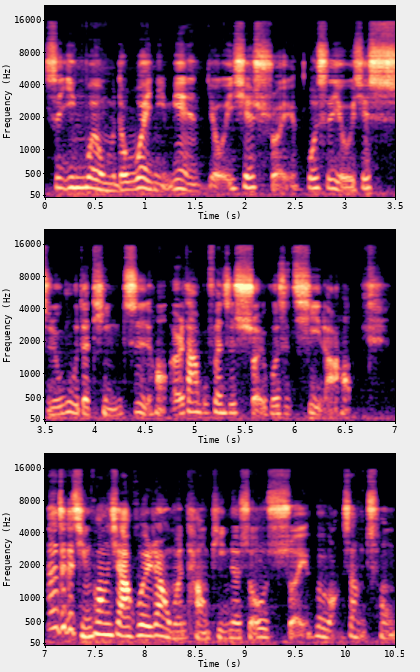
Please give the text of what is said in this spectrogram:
是因为我们的胃里面有一些水或是有有一些食物的停滞哈，而大部分是水或是气啦哈。那这个情况下会让我们躺平的时候水会往上冲，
